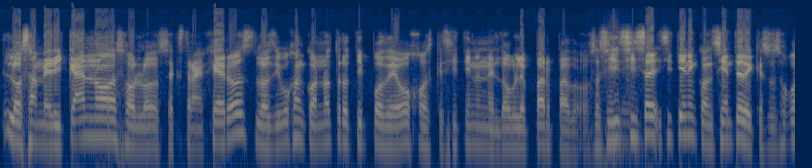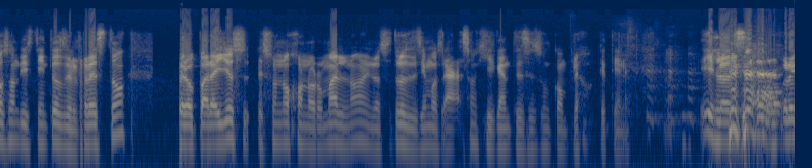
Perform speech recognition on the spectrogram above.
Los americanos o los extranjeros los dibujan con otro tipo de ojos que sí tienen el doble párpado. O sea, sí, sí, Sí. tienen consciente de que sus ojos son distintos del resto, pero para ellos es un ojo normal, ¿no? Y nosotros decimos, ah, son gigantes, es un complejo que tienen. Y, los, por-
